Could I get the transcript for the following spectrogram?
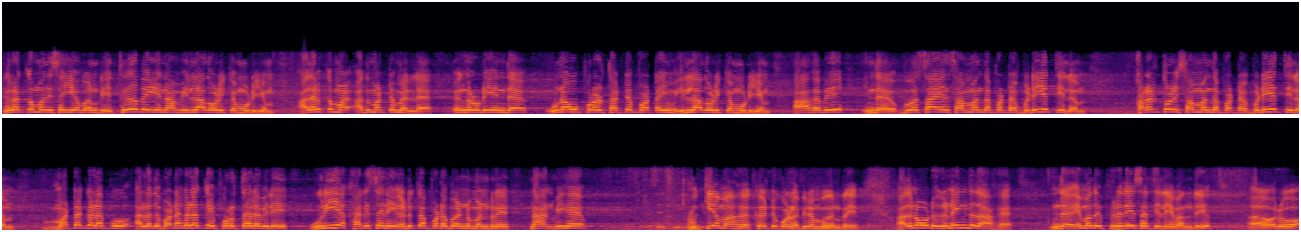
இறக்குமதி செய்ய வேண்டிய தேவையை நாம் இல்லாத ஒழிக்க முடியும். அதற்கு ம- அது மட்டுமல்ல எங்களுடைய இந்த உணவுப் பொருள் தட்டுப்பாட்டையும் இல்லாதொழிக்க முடியும். ஆகவே இந்த விவசாயம் சம்பந்தப்பட்ட விடயத்திலும் கடல் தொழில் சம்பந்தப்பட்ட விடயத்திலும் மட்டக்களப்பு அல்லது வடகிழக்கை பொறுத்தளவிலே உரிய கரிசனை எடுக்கப்பட வேண்டும் என்று நான் மிக முக்கியமாக கேட்டுக்கொள்ள விரும்புகின்றேன். அதனோடு இணைந்ததாக இந்த எமது பிரதேசத்திலே வந்து ஒரு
